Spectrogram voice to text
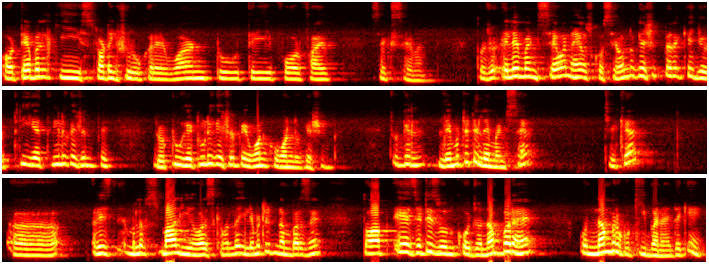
और टेबल की स्लॉटिंग शुरू करें। One two three four five six seven तो जो एलिमेंट सेवन है, उसको सेवन लोकेशन पे रखें। जो थ्री है थ्री लोकेशन पे। जो टू है टू लोकेशन पे वन को वन लोकेशन पे। क्योंकि लिमिटेड एलिमेंट्स हैं, ठीक है? मतलब स्मॉल यूनिवर्स का मतलब लिमिटेड नंबर्स हैं। तो आप एज इट इज़ उनको जो नंबर है उन नंबर को की बनाए, देखें।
